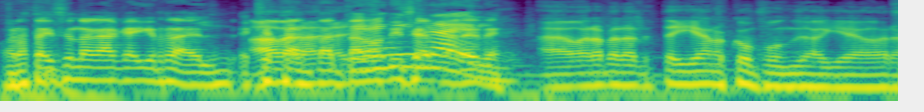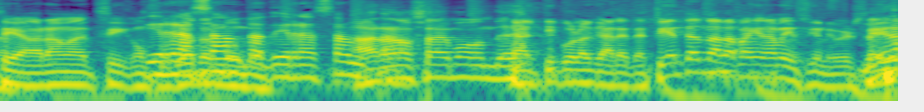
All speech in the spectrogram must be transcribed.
Ahora está diciendo acá que es Israel. Es que Ah, está, verdad, está, está ¿es en noticia al Israel? garete. Ahora, espérate, este ya nos confundió aquí ahora. Sí, ahora sí, confundió tierra a todo el Santa, mundo. Tierra Santa. ahora no sabemos dónde El es. artículo al garete. Estoy entrando a la página de Miss Universe. Mira,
